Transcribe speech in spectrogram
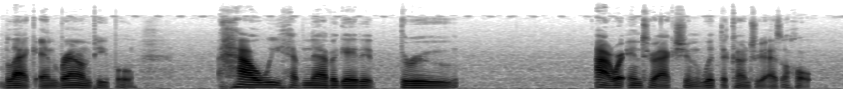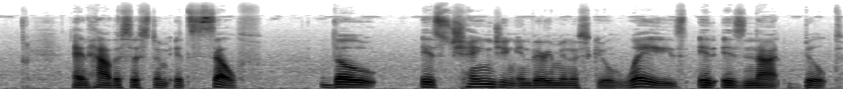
black and brown people, how we have navigated through our interaction with the country as a whole and how the system itself, though is changing in very minuscule ways, it is not built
